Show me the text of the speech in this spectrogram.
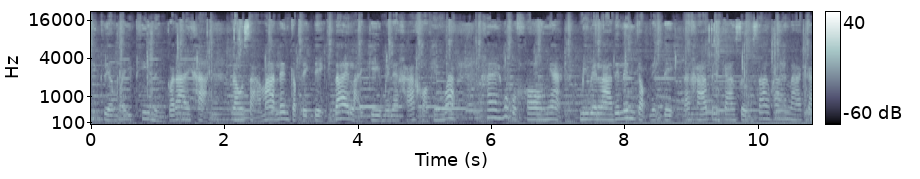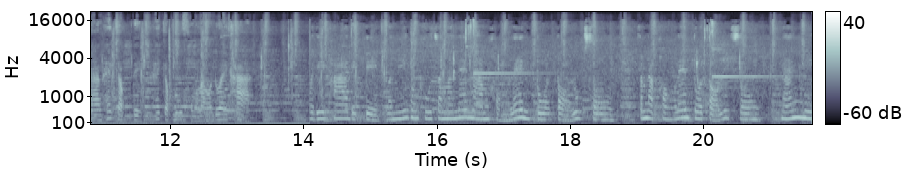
ที่เตรียมไว้อีกที่หนึ่งก็ได้ค่ะ เราสามารถเล่นกับเด็กๆ ได้หลายเกมเลยนะคะ ขอเพียงว่าให้ผู้ปกครองเนี่ยมีเวลาได้เล่นกับเด็กๆนะคะ เป็นการเสริมสร้างพัฒนาการให้กับเด็กให้กับลูกของเราด้วยค่ะ สวัสดีค่ะเด็กๆ วันนี้คุณครูจะมาแนะนำของเล่นตัวต่อลูกทรงสำหรับของเล่นตัวต่อลูกทรง นั้นมี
